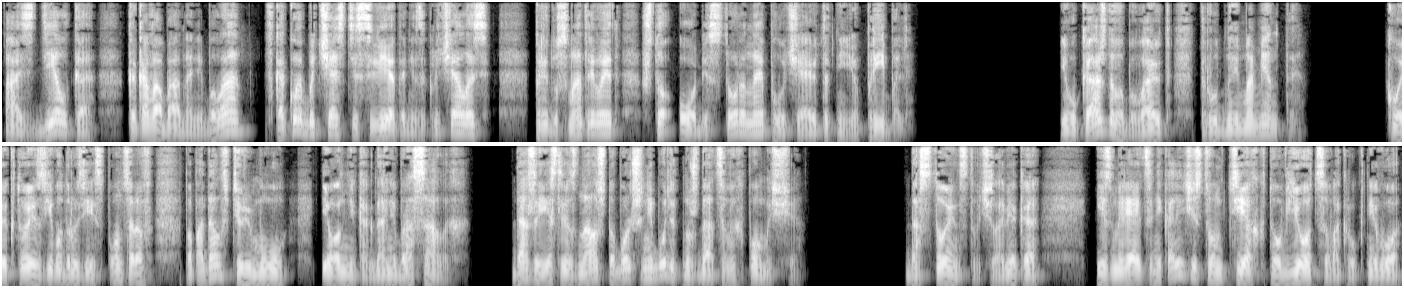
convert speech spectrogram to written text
а сделка, какова бы она ни была, в какой бы части света ни заключалась, предусматривает, что обе стороны получают от нее прибыль. И у каждого бывают трудные моменты. Кое-кто из его друзей-спонсоров попадал в тюрьму, и он никогда не бросал их, даже если знал, что больше не будет нуждаться в их помощи. Достоинство человека измеряется не количеством тех, кто вьется вокруг него,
